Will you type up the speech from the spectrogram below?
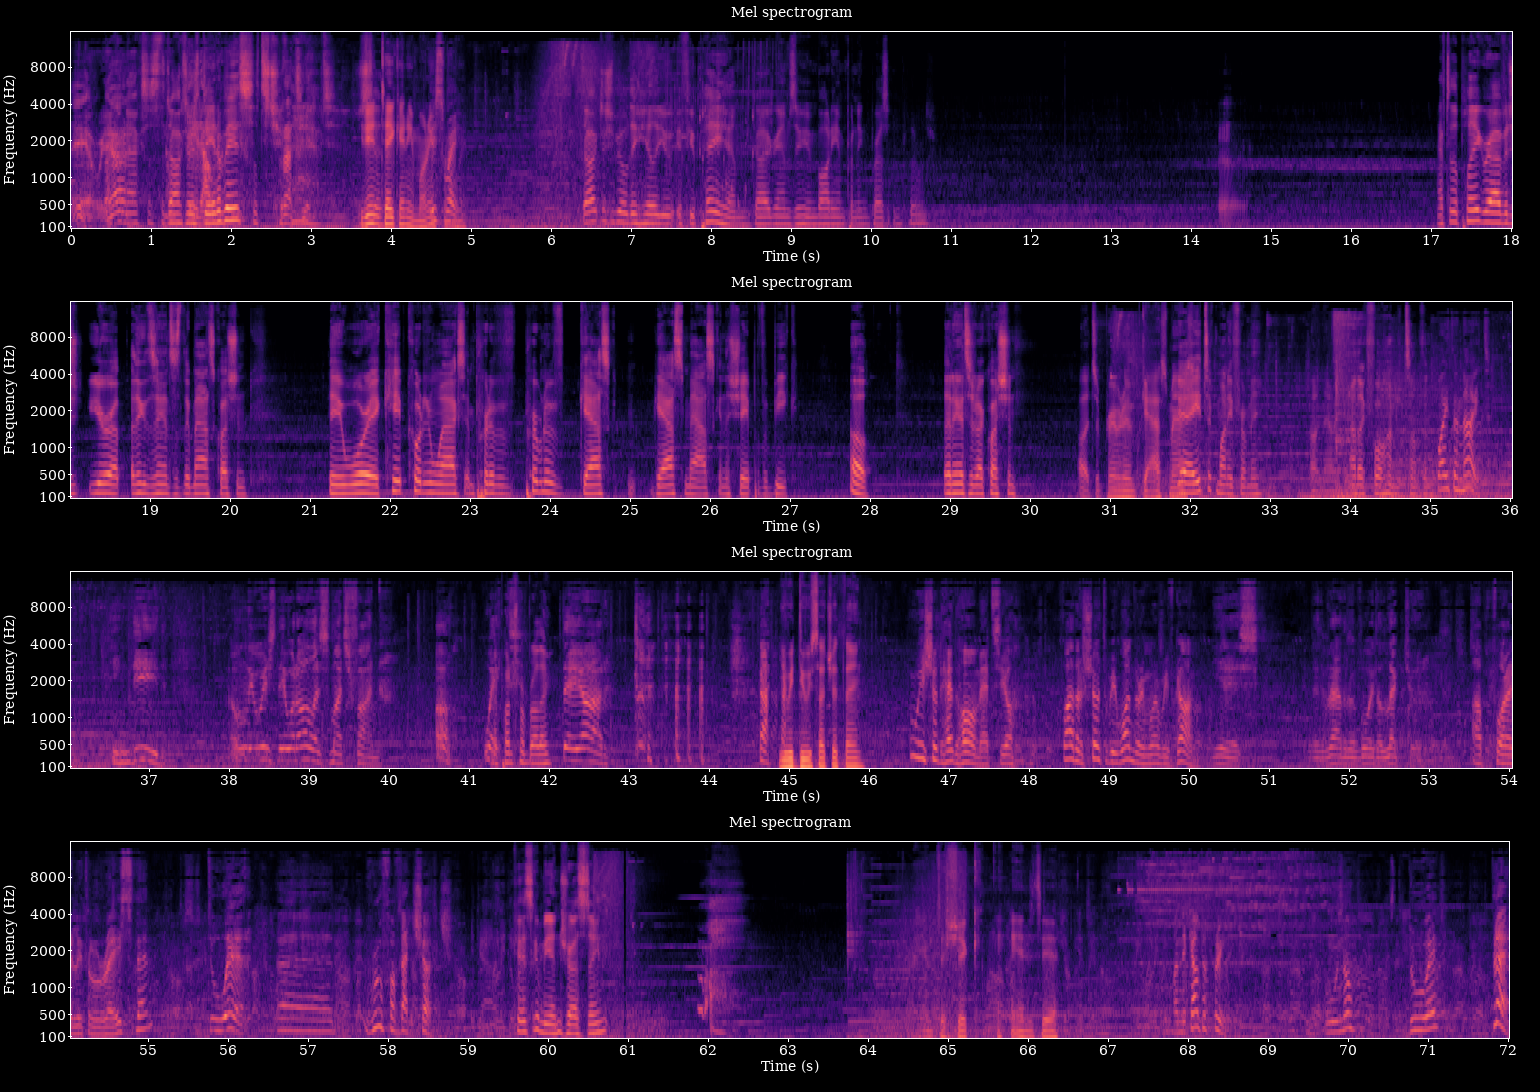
There we I are. can access the Now doctor's get out of database. Let's check Grazie. that out. He didn't Said- take any money This from way. you. Doctor should be able to heal you if you pay him. Diagrams of human body imprinting present. After the plague ravaged Europe, I think this answers the mask question. They wore a cape coated in wax and primitive, primitive gas gas mask in the shape of a beak. Oh, that answered our question. Oh, it's a primitive gas mask. Yeah, he took money from me. Oh, now I had like 400 something. Quite a night. Indeed. I only wish they were all as much fun. Oh, wait. I wait. punched my brother. They are. You would do such a thing? We should head home, Ezio. Father's sure to be wondering where we've gone. Yes. And I'd rather avoid a lecture. Up for a little race, then? To where? Uh, roof of that church. Okay, this is gonna be interesting. And the chic hand it to you. On the count of three. Uno, due, tre.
